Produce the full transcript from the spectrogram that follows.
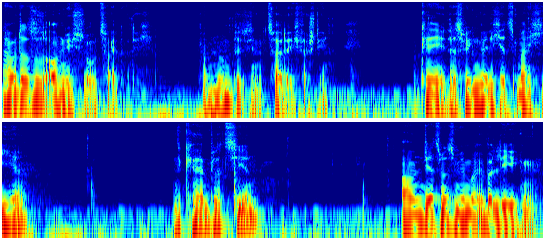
Aber das ist auch nicht so zweideutig. Kann man nur ein bisschen zweideutig verstehen. Okay, deswegen werde ich jetzt mal hier eine Cam platzieren. Und jetzt müssen wir mal überlegen,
